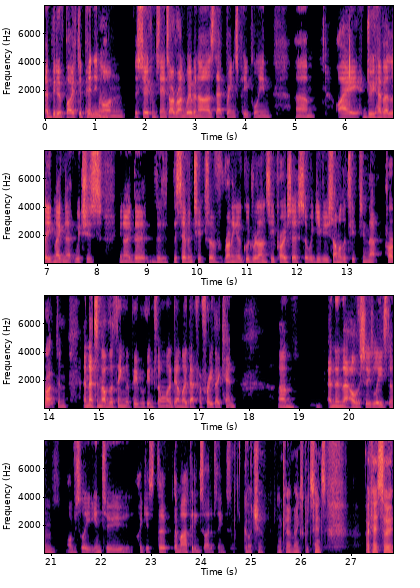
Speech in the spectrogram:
a bit of both, depending Uh-huh. on the circumstance. I run webinars that brings people in. Um, I do have a lead magnet, which is you know the, the the seven tips of running a good redundancy process. So we give you some of the tips in that product, and and that's another thing that people can, if they want to download that for free, they can. Um, and then that obviously leads them obviously into I guess the the marketing side of things. Gotcha. Okay, makes good sense. Okay, so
